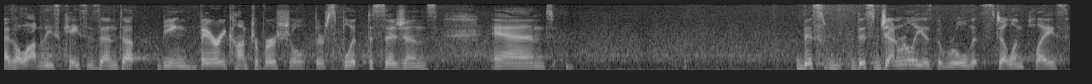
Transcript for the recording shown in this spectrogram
as a lot of these cases end up being very controversial. They're split decisions, and this this generally is the rule that's still in place.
